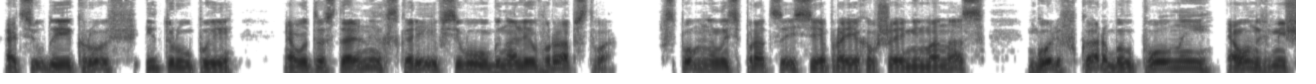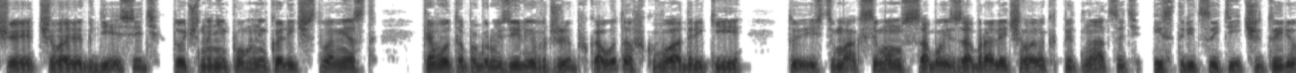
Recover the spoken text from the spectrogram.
отсюда и кровь, и трупы, а вот остальных, скорее всего, угнали в рабство. Вспомнилась процессия, проехавшая мимо нас, гольф-кар был полный, а он вмещает человек десять, точно не помню количество мест, кого-то погрузили в джип, кого-то в квадрики, то есть максимум с собой забрали человек 15 из 34.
